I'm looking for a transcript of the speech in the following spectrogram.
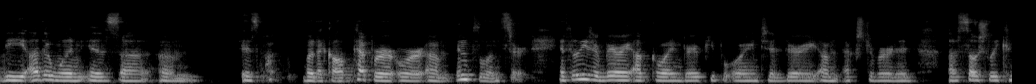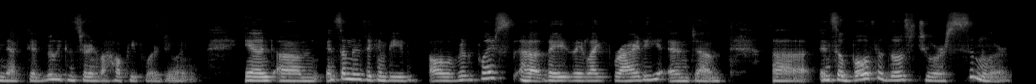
The other one is uh, um, is what I call pepper or um, influencer. And so these are very outgoing, very people oriented, very um, extroverted, uh, socially connected, really concerned about how people are doing. And, um, and sometimes they can be all over the place. Uh, they, they like variety. And, um, uh, and so both of those two are similar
